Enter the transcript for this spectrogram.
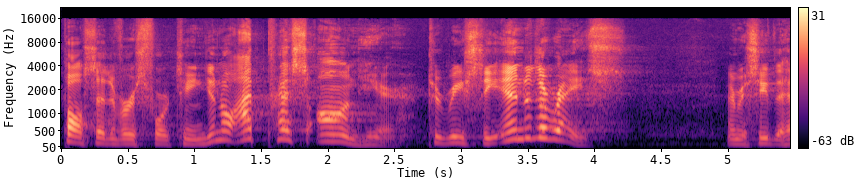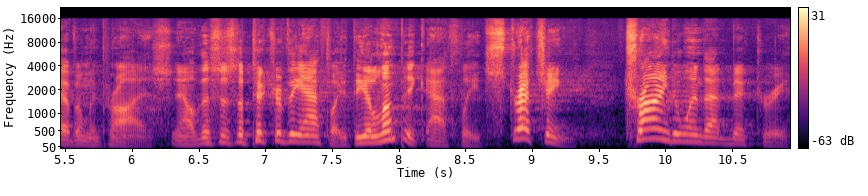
Paul said in verse 14, You know, I press on here to reach the end of the race and receive the heavenly prize. Now, this is the picture of the athlete, the Olympic athlete, stretching, trying to win that victory.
